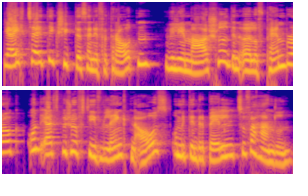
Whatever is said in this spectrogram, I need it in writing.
Gleichzeitig schickt er seine Vertrauten, William Marshall, den Earl of Pembroke und Erzbischof Stephen Langton aus, um mit den Rebellen zu verhandeln.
